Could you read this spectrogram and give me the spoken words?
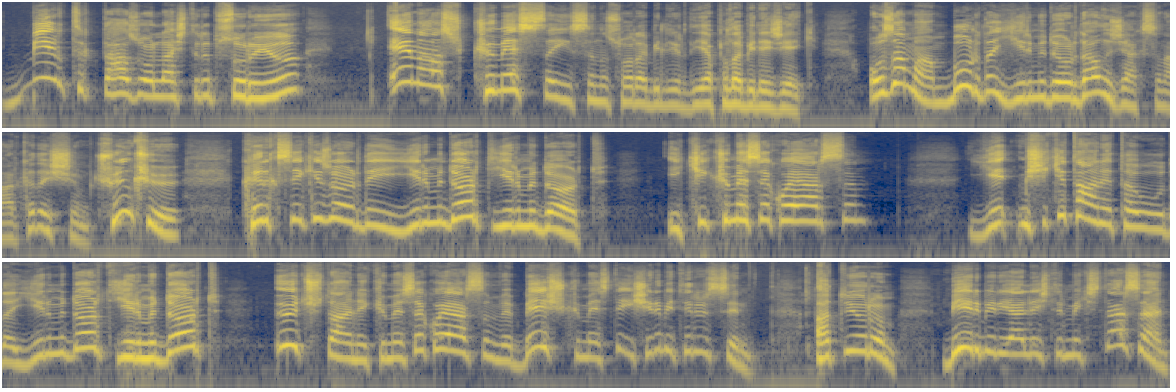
bir tık daha zorlaştırıp soruyu en az kümes sayısını sorabilirdi yapılabilecek. O zaman burada 24'ü alacaksın arkadaşım. Çünkü 48 ördeği 24 24 iki kümese koyarsın. 72 tane tavuğu da 24 24 3 tane kümese koyarsın ve 5 kümeste işini bitirirsin. Atıyorum bir bir yerleştirmek istersen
